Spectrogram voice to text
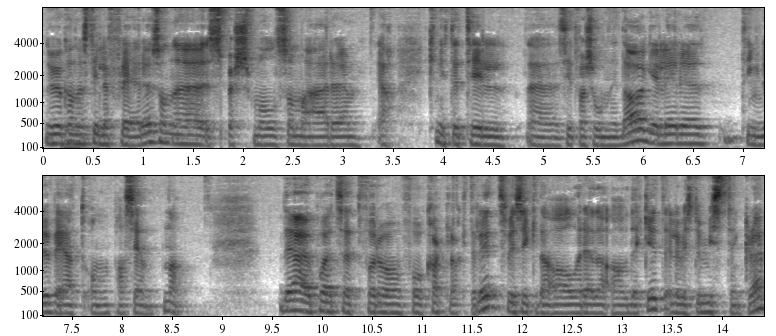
Du kan jo stille flere sånne spørsmål som er eh, ja, knyttet til eh, situasjonen i dag, eller eh, ting du vet om pasienten. da. Det er jo på et sett for å få kartlagt det litt, hvis ikke det er allerede avdekket, eller hvis du mistenker det.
